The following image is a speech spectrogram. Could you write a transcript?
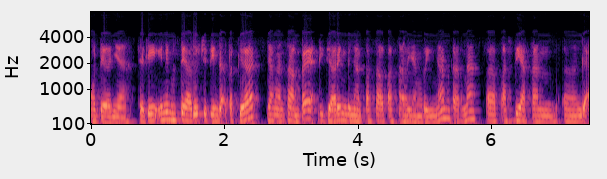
modelnya. Jadi ini mesti harus ditindak tegas, jangan sampai dijaring dengan pasal-pasal yang ringan karena uh, pasti akan uh, nggak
